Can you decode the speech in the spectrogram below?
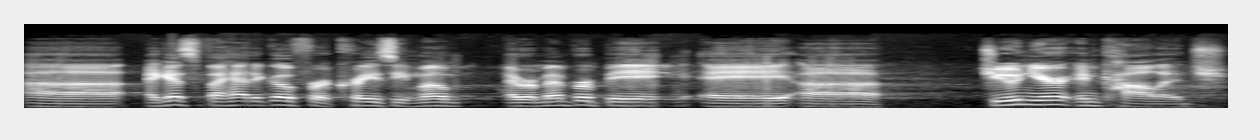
Uh, I guess if I had to go for a crazy moment, I remember being a uh, junior in college,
